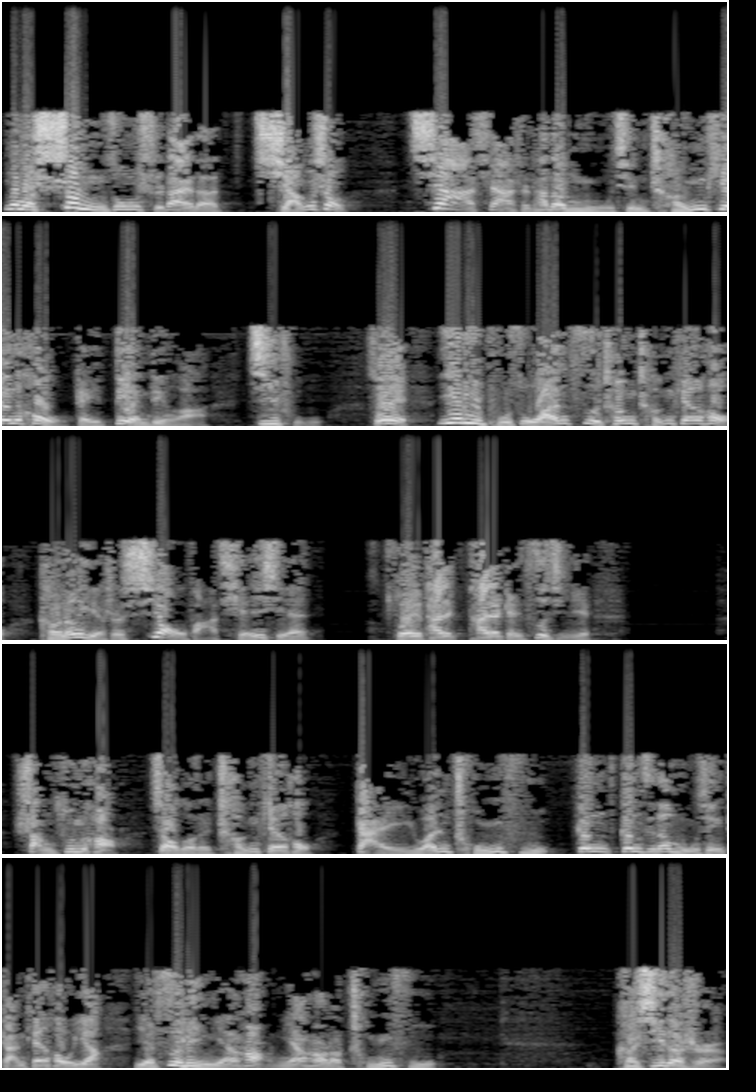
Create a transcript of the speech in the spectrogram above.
那么圣宗时代的强盛，恰恰是他的母亲成天后给奠定了基础。所以耶律朴素完自称成天后，可能也是效法前贤，所以他他也给自己上尊号，叫做这成天后，改元崇福，跟跟自己的母亲感天后一样，也自立年号，年号的崇福。可惜的是，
